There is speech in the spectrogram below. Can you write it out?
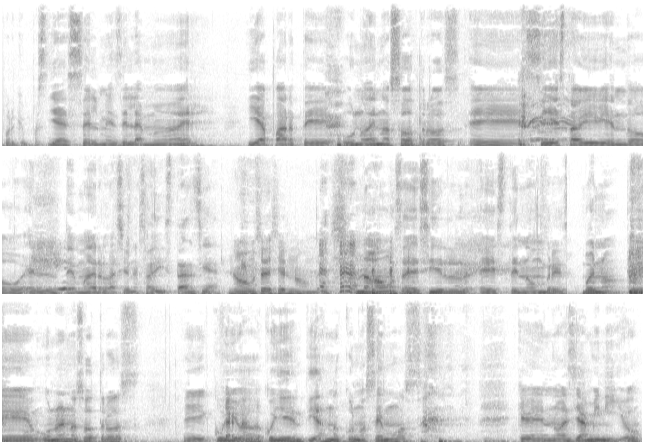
porque pues ya es el mes del amor y aparte uno de nosotros eh, sí está viviendo el tema de relaciones a distancia. No vamos a decir nombres. No vamos a decir este nombres. Bueno, eh, uno de nosotros cuyo, cuya identidad no conocemos que no es Yami ni yo.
